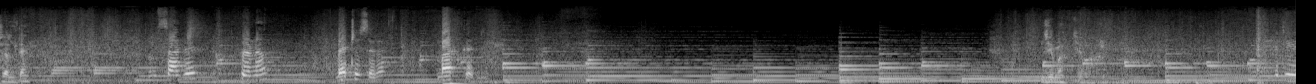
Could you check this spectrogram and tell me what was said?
चलते हैं। सागर प्रणव बैठो जरा बात करनी जी माँ बेटे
